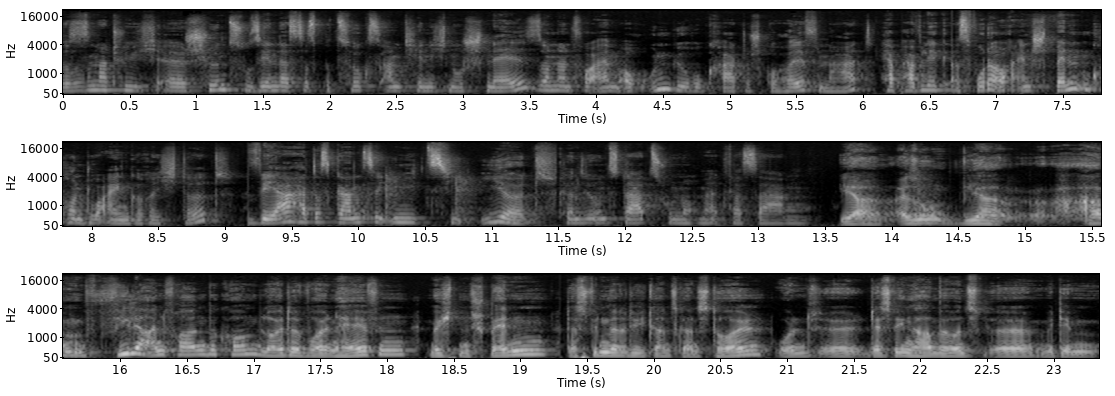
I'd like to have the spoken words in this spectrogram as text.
Das ist natürlich äh, schön zu sehen, dass das Bezirksamt hier nicht nur schnell, sondern vor allem auch unbürokratisch geholfen hat. Herr Pavlik, es wurde auch ein Spendenkonto eingerichtet. Wer hat das Ganze initiiert? Können Sie uns dazu noch mal etwas sagen? Ja, also wir haben viele Anfragen bekommen. Leute wollen helfen, möchten spenden. Das finden wir natürlich ganz, ganz toll. Und äh, deswegen haben wir uns äh, mit dem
